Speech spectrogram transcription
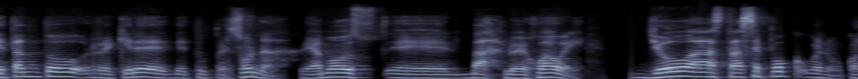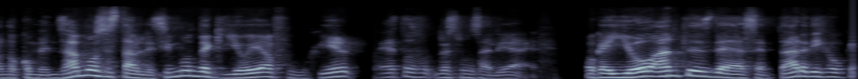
qué tanto requiere de, tu persona. Digamos, eh, lo de Huawei. Yo hasta hace poco, bueno, cuando comenzamos establecimos de que yo iba a fungir estas responsabilidades. Ok, yo antes de aceptar dije, ok,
